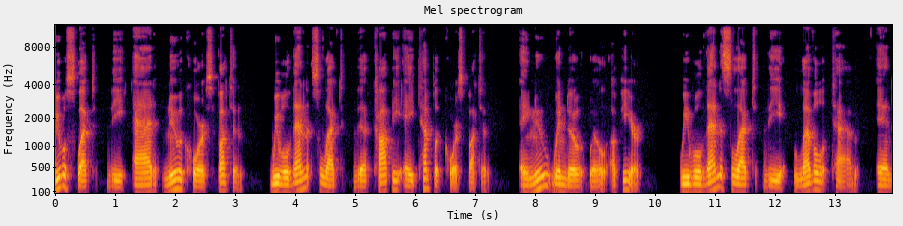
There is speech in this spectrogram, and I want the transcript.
we will select the Add New Course button. We will then select the Copy a Template Course button. A new window will appear. We will then select the Level tab and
